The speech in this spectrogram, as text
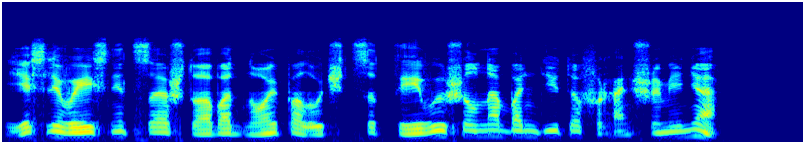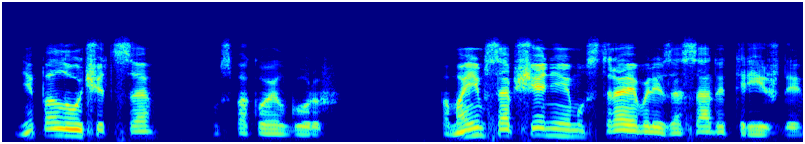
«Если выяснится, что об одной получится, ты вышел на бандитов раньше меня». «Не получится», — успокоил Гуров. По моим сообщениям устраивали засады трижды.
